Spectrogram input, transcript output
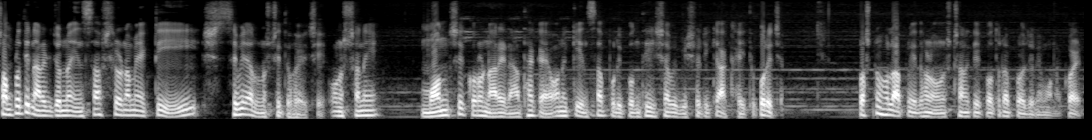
সম্প্রতি নারীর জন্য ইনসাফ শিরোনামে একটি সেমিনার অনুষ্ঠিত হয়েছে। অনুষ্ঠানে মঞ্চে কোনো নারী না থাকায় অনেকে ইনসাফ পরিপন্থী হিসাবে বিষয়টিকে আখ্যায়িত করেছেন। প্রশ্ন হলো, আপনি এই ধরনের অনুষ্ঠানকে কতটা প্রয়োজনীয় মনে করেন?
